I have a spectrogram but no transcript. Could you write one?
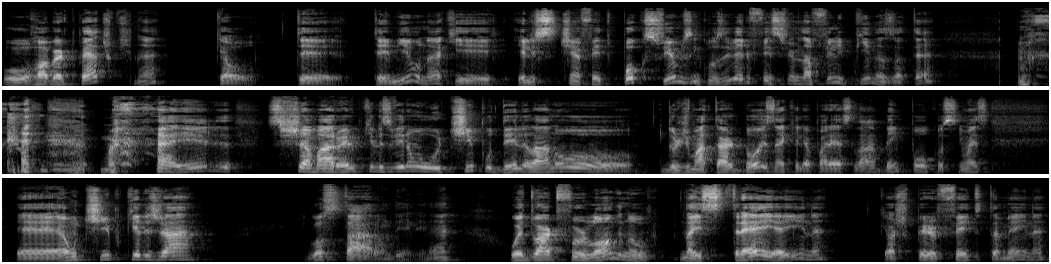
O Robert Patrick, né? Que é o T, T-1000, né? Que ele tinha feito poucos filmes, inclusive ele fez filme na Filipinas até. Aí eles chamaram ele porque eles viram o tipo dele lá no Duro de Matar 2, né? Que ele aparece lá, bem pouco assim, mas é, é um tipo que eles já gostaram dele, né? O Eduardo Furlong no, na estreia aí, né? Que eu acho perfeito também, né?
